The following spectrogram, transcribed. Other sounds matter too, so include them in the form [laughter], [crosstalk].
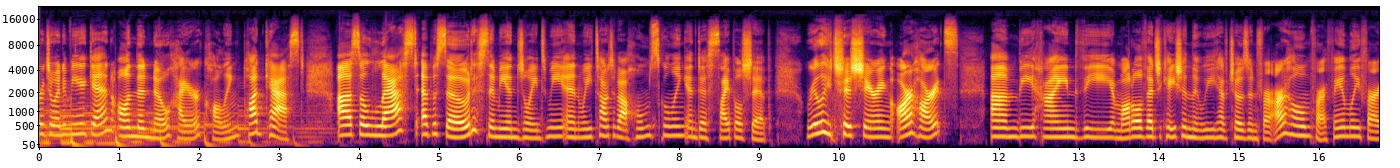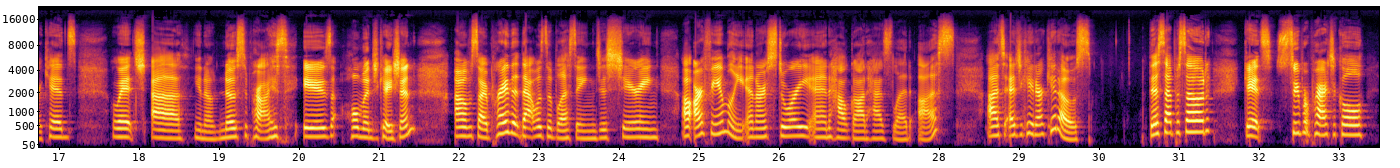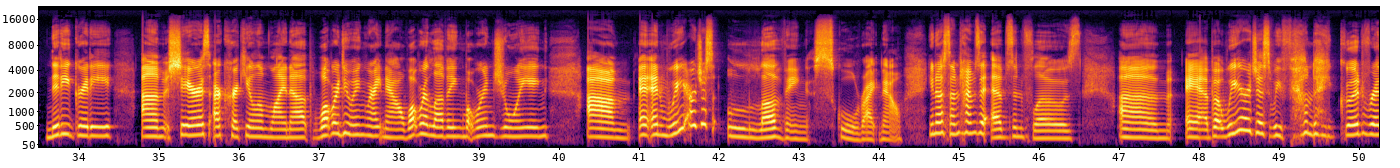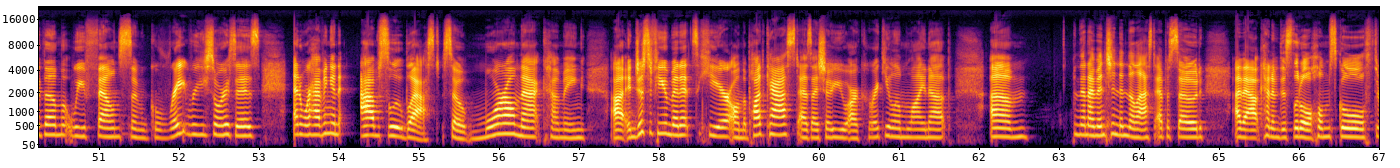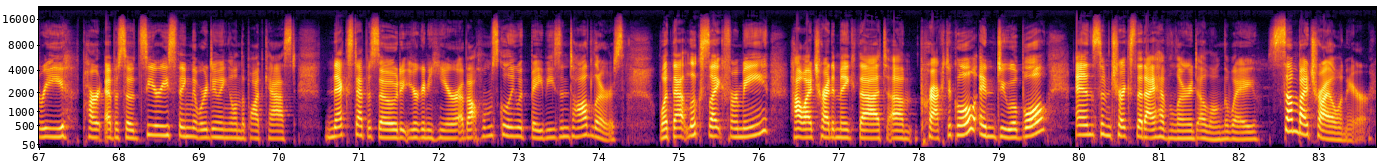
For joining me again on the No Higher Calling podcast. Uh, so, last episode, Simeon joined me and we talked about homeschooling and discipleship, really [laughs] just sharing our hearts um, behind the model of education that we have chosen for our home, for our family, for our kids, which, uh, you know, no [laughs] surprise, is home education. Um, so I pray that that was a blessing, just sharing uh, our family and our story and how God has led us uh, to educate our kiddos. This episode gets super practical, nitty gritty, um, shares our curriculum lineup, what we're doing right now, what we're loving, what we're enjoying. Um, and, and we are just loving school right now. You know, sometimes it ebbs and flows. Um, and, but we are just, we [laughs] found a good rhythm. We've found some great resources and we're having an absolute blast. So, more on that coming uh, in just a few minutes here on the podcast as I show you our curriculum lineup. Um, and then I mentioned in the last episode about kind of this little homeschool three part episode series thing that we're doing on the podcast. Next episode, you're going to hear about homeschooling with babies and toddlers, what that looks like for me, how I try to make that um, practical and doable, and some tricks that I have learned along the way, some by trial and error.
